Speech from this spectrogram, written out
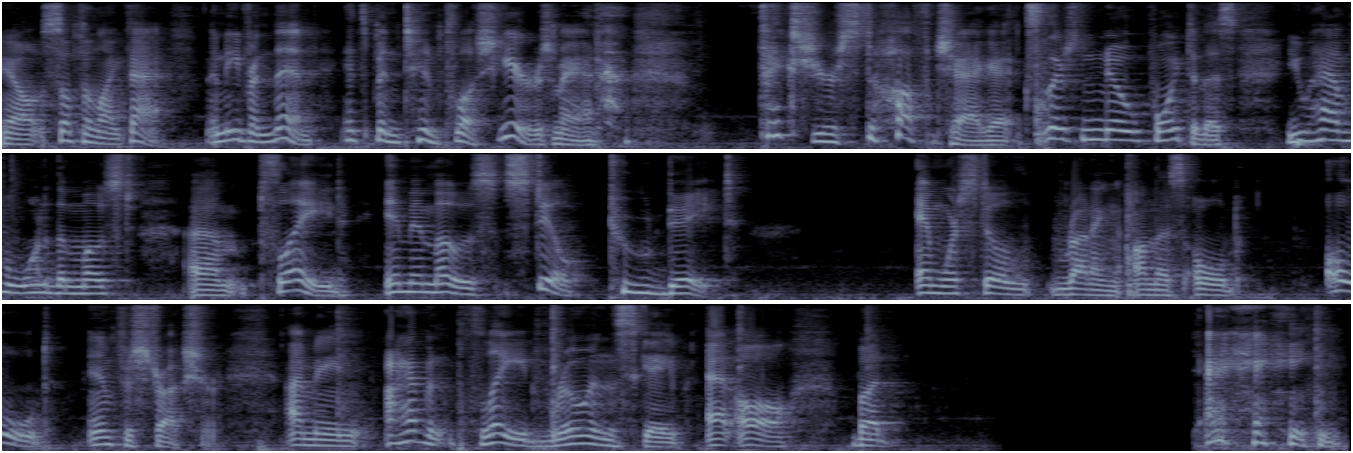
you know, something like that. And even then, it's been 10 plus years, man. Fix your stuff, Jagex. There's no point to this. You have one of the most um, played MMOs still to date. And we're still running on this old, old infrastructure. I mean, I haven't played RuneScape at all, but dang,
